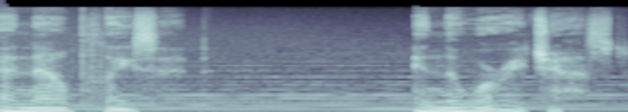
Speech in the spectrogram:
And now place it in the worry chest.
